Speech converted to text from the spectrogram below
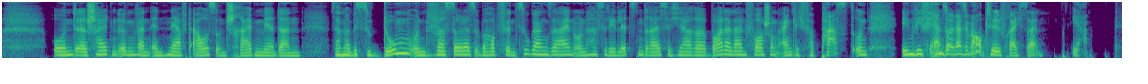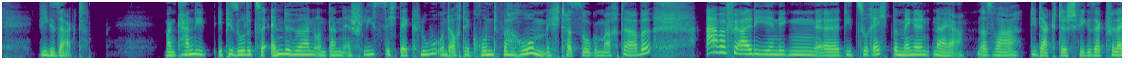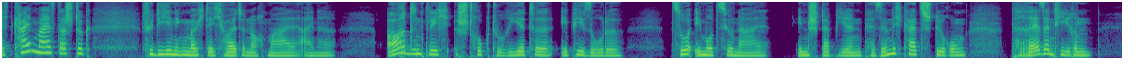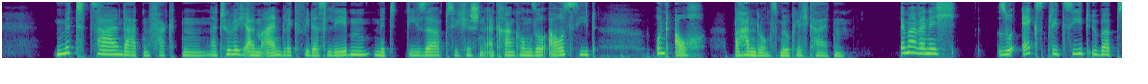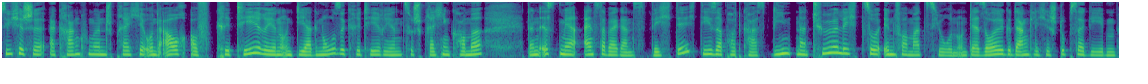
und äh, schalten irgendwann entnervt aus und schreiben mir dann, sag mal, bist du dumm und was soll das überhaupt für ein Zugang sein und hast du die letzten 30 Jahre Borderline-Forschung eigentlich verpasst und inwiefern soll das überhaupt hilfreich sein? Ja, wie gesagt, man kann die Episode zu Ende hören und dann erschließt sich der Clou und auch der Grund, warum ich das so gemacht habe. Aber für all diejenigen, äh, die zu Recht bemängeln, naja, das war didaktisch, wie gesagt, vielleicht kein Meisterstück, für diejenigen möchte ich heute nochmal eine ordentlich strukturierte Episode zur emotional instabilen Persönlichkeitsstörung präsentieren. Mit Zahlen, Daten, Fakten, natürlich einem Einblick, wie das Leben mit dieser psychischen Erkrankung so aussieht und auch Behandlungsmöglichkeiten. Immer wenn ich so explizit über psychische Erkrankungen spreche und auch auf Kriterien und Diagnosekriterien zu sprechen komme, dann ist mir eins dabei ganz wichtig. Dieser Podcast dient natürlich zur Information und der soll gedankliche Stupser geben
